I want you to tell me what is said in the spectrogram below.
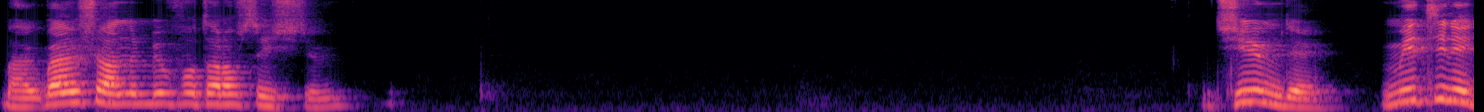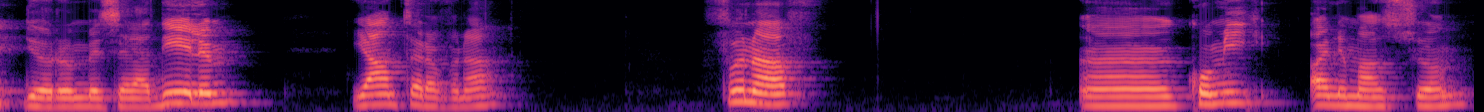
Bak ben şu anda bir fotoğraf seçtim. Şimdi metin ekliyorum mesela diyelim yan tarafına. FNAF eee, komik animasyon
